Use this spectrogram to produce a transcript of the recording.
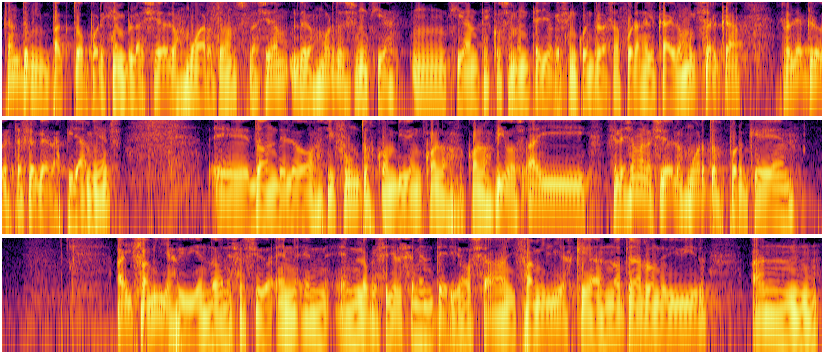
Tanto me impactó, por ejemplo, la ciudad de los muertos. La ciudad de los muertos es un, gigantesco cementerio que se encuentra a las afueras del Cairo, muy cerca, en realidad creo que está cerca de las pirámides, eh, donde los difuntos conviven con los, con los vivos. Hay, se le llama la ciudad de los muertos porque hay familias viviendo en esa ciudad, en, en, en, lo que sería el cementerio. O sea, hay familias que al no tener donde vivir han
